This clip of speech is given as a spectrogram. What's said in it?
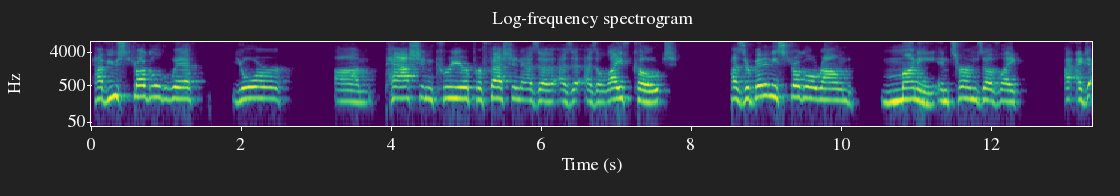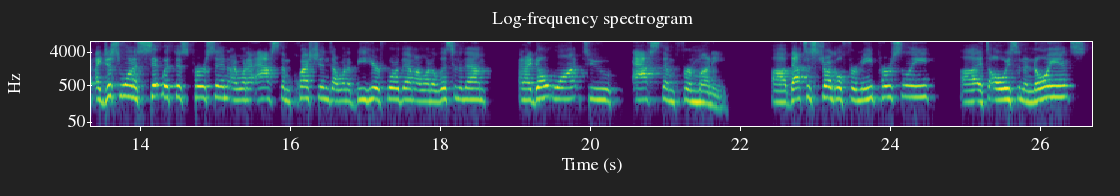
have you struggled with your um, passion, career, profession as a as a as a life coach, has there been any struggle around money in terms of like I, I, just want to sit with this person. I want to ask them questions. I want to be here for them. I want to listen to them. And I don't want to ask them for money. Uh, that's a struggle for me personally. Uh, it's always an annoyance.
